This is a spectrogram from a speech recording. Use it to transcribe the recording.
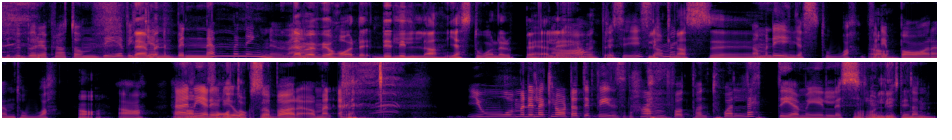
Ska vi börja prata om det? Vilken Nej, men- benämning nu? va? Nej, men vi har det, det lilla gästtoan där uppe. Eller Ja, jag vet inte. precis. Ja, men- Flickornas... eh, Ja, men det är en gästtoa, för Ja. det är bara en toa. ja. Ja, Här nere är det handfat också, bara... Ja, men, jo, men det är klart att det finns ett handfat på en toalett, Emil. Och en liten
